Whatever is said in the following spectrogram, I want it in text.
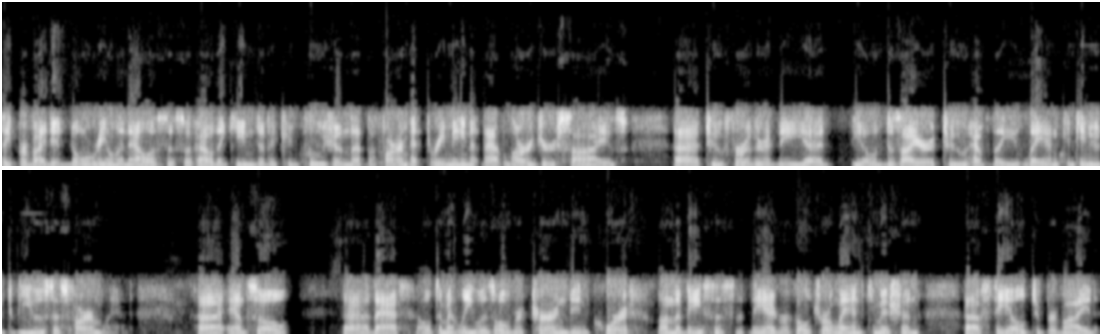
they provided no real analysis of how they came to the conclusion that the farm had to remain at that larger size uh, to further the uh, you know desire to have the land continue to be used as farmland. Uh, and so that ultimately was overturned in court on the basis that the Agricultural Land Commission failed to provide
